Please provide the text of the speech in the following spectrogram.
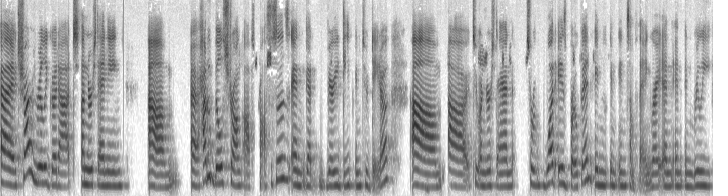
uh, Char is really good at understanding um, uh, how to build strong ops processes and get very deep into data um, uh, to understand sort of what is broken in in, in something, right? And and and really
